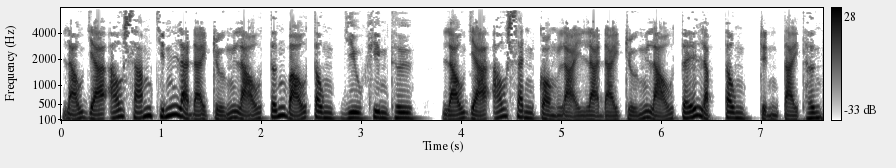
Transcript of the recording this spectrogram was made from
Lão giả áo xám chính là đại trưởng lão Tấn Bảo Tông Diêu Khiêm Thư, lão giả áo xanh còn lại là đại trưởng lão Tế Lập Tông Trịnh Tài Thân.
